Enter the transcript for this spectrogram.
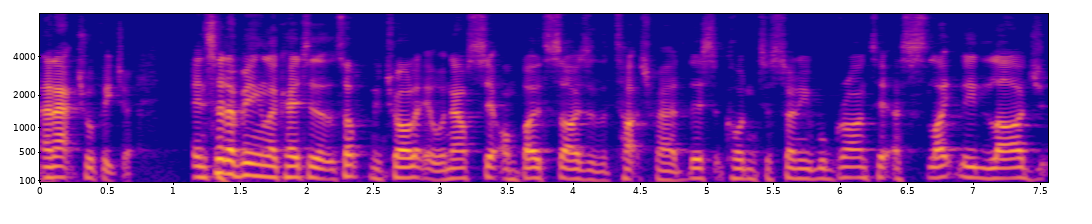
an actual feature. Instead of being located at the top of the controller, it will now sit on both sides of the touchpad. This, according to Sony, will grant it a slightly large,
